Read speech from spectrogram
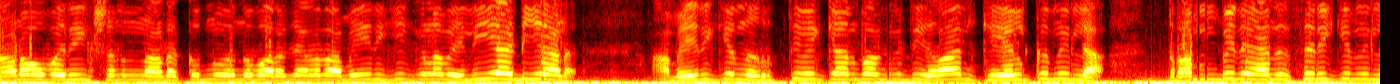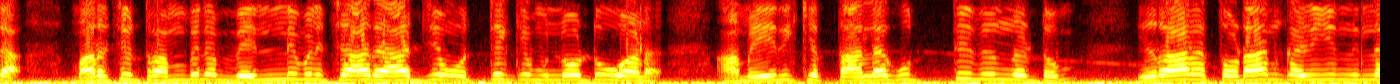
ആണവ പരീക്ഷണം നടക്കുന്നു എന്ന് പറഞ്ഞാൽ അത് അമേരിക്കയ്ക്കുള്ള വലിയ അടിയാണ്. അമേരിക്ക നിർത്തിവെക്കാൻ പറഞ്ഞിട്ട് ഇറാൻ കേൾക്കുന്നില്ല ട്രംപിനെ അനുസരിക്കുന്നില്ല. മറിച്ച് ട്രംപിനെ വെല്ലുവിളിച്ച് ആ രാജ്യം ഒറ്റയ്ക്ക് മുന്നോട്ട് പോവാണ്. അമേരിക്ക തലകുത്തി നിന്നിട്ടും ഇറാനെ തൊടാൻ കഴിയുന്നില്ല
